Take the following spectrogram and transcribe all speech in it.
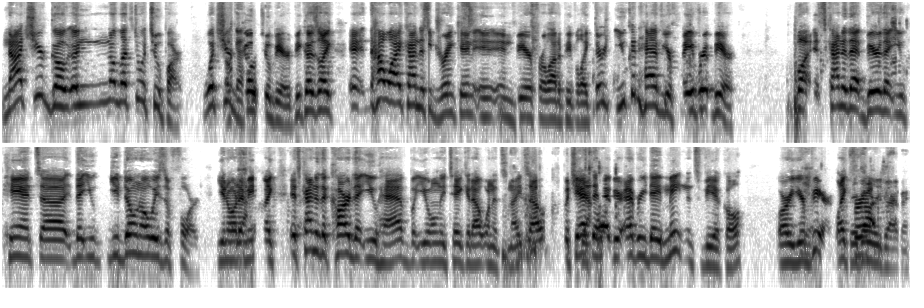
Not your go. Uh, no, let's do a two part. What's your Okay. go-to beer? Because like it, how I kind of see drinking in, in beer for a lot of people, like there you can have your favorite beer, but it's kind of that beer that you can't uh, that you you don't always afford. You know what I mean? Like it's kind of the card that you have, but you only take it out when it's nights out. But you have to have your everyday maintenance vehicle or your Yeah. beer. Like The for daily us, driver.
